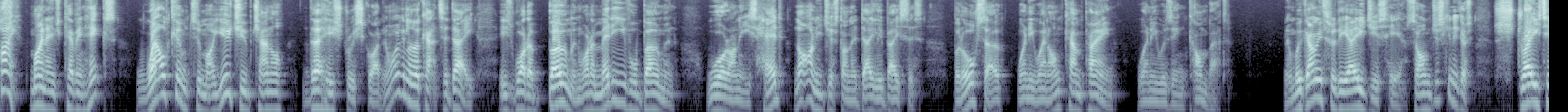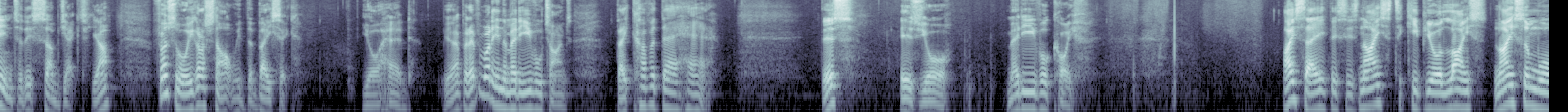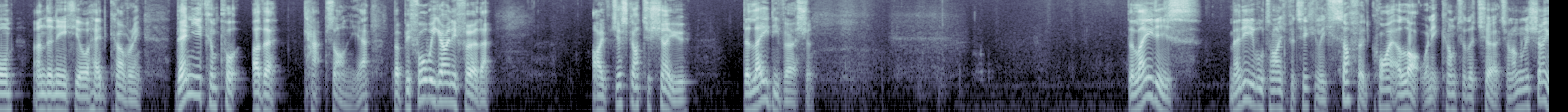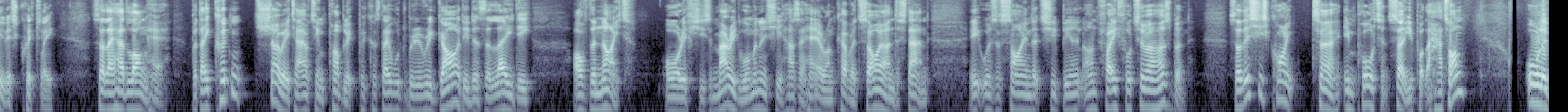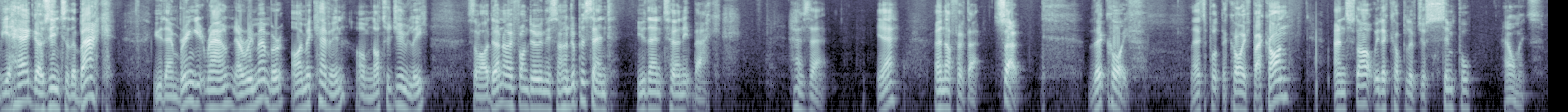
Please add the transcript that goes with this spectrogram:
Hi, my name's Kevin Hicks. Welcome to my YouTube channel, The History Squad. And what we're going to look at today is what a bowman, what a medieval bowman wore on his head, not only just on a daily basis, but also when he went on campaign, when he was in combat. And we're going through the ages here, so I'm just going to go straight into this subject, yeah? First of all, you've got to start with the basic, your head, yeah? But everybody in the medieval times, they covered their hair. This is your medieval coif. I say this is nice to keep your lice nice and warm underneath your head covering. Then you can put other caps on, yeah? But before we go any further, I've just got to show you the lady version. The ladies, medieval times particularly, suffered quite a lot when it comes to the church. And I'm going to show you this quickly. So they had long hair, but they couldn't show it out in public because they would be regarded as a lady of the night. Or if she's a married woman and she has her hair uncovered. So I understand it was a sign that she'd been unfaithful to her husband. So this is quite uh, important. So you put the hat on, all of your hair goes into the back. You then bring it round. Now remember, I'm a Kevin, I'm not a Julie. So I don't know if I'm doing this 100%. You then turn it back. How's that? Yeah? Enough of that. So, the coif. Let's put the coif back on and start with a couple of just simple helmets.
